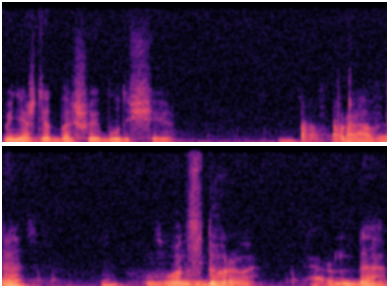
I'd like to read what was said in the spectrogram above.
Меня ждет большое будущее. Правда? Вот здорово. Да.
